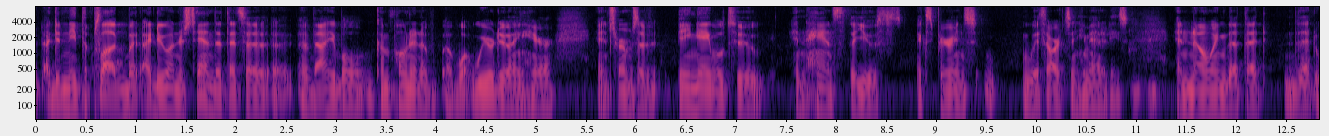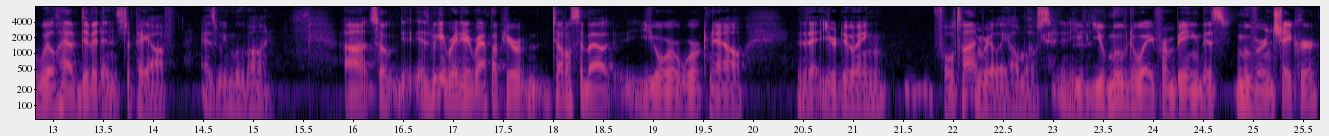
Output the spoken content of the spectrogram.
I didn't need the plug, but I do understand that that's a, a valuable component of, of, what we're doing here, in terms of being able to enhance the youth's experience with arts and humanities, mm-hmm. and knowing that that that will have dividends to pay off as we move on. Uh, so, as we get ready to wrap up here, tell us about your work now that you're doing full time, really almost. Okay. You've, you've, moved away from being this mover and shaker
